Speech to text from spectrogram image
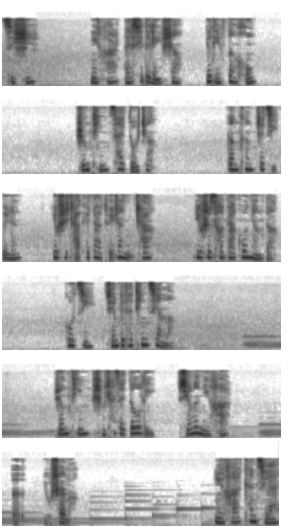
此时，女孩白皙的脸上。有点泛红。荣婷猜度着，刚刚这几个人，又是岔开大腿让你插，又是操大姑娘的，估计全被他听见了。荣婷手插在兜里，询问女孩：“呃，有事吗？”女孩看起来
